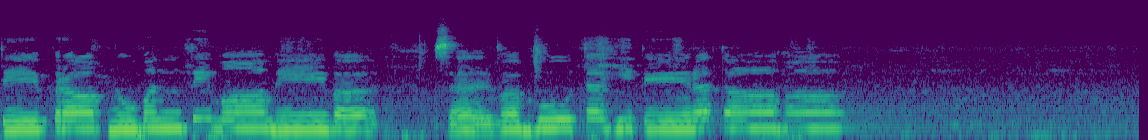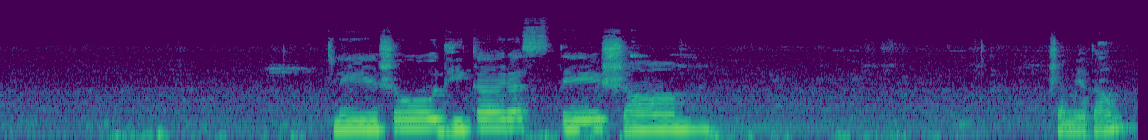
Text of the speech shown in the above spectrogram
ते प्राप्नुवन्ति मामेव। सर्वभूतहिते रताः। क्लेशोऽधिकरस्तेषाम्। क्षम्यतां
